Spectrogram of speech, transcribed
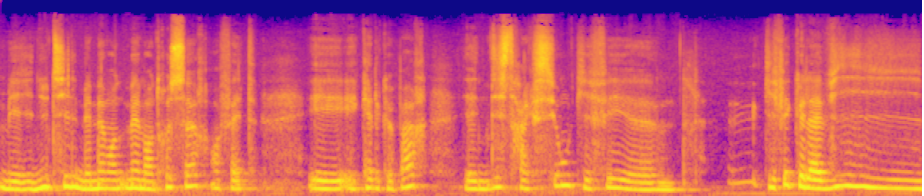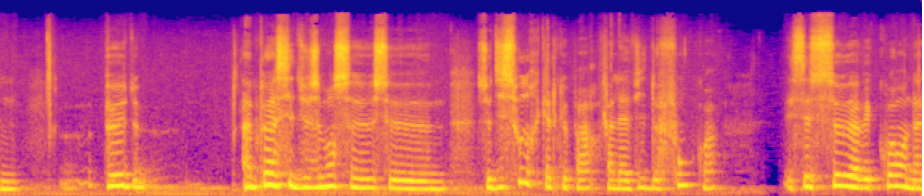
mais inutiles, mais même, entre sœurs en fait. Et, et, quelque part, il y a une distraction qui fait, qui fait que la vie peut un peu insidieusement se, se, dissoudre quelque part, enfin la vie de fond, quoi. Et c'est ce avec quoi on a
